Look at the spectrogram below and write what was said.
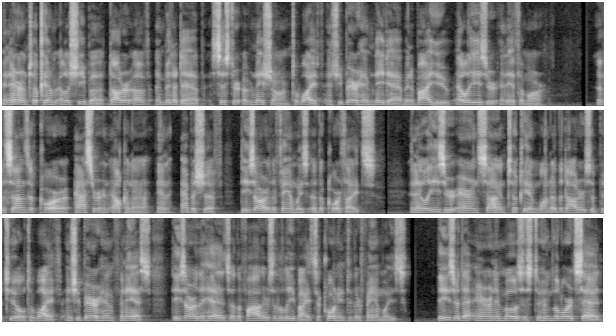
And Aaron took him Elisheba, daughter of Abinadab, sister of Naashon, to wife, and she bare him Nadab and Abihu, Eleazar, and Ithamar. And the sons of Korah, Assir, and Elkanah, and Abiasaph, these are the families of the Kohathites. And Eleazar, Aaron's son, took him one of the daughters of Bethuel to wife, and she bare him Phinehas. These are the heads of the fathers of the Levites according to their families. These are that Aaron and Moses to whom the Lord said,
